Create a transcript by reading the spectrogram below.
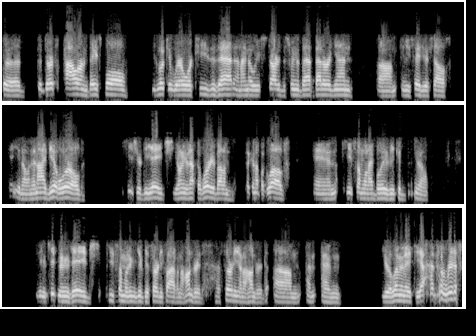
the the dearth of power in baseball. You look at where Ortiz is at, and I know he's started to swing the bat better again. Um, and you say to yourself, you know, in an ideal world, he's your DH. You don't even have to worry about him picking up a glove, and he's someone I believe he could, you know, you can keep him engaged. He's someone who can give you 35 and 100 or 30 and 100, um, and and you eliminate the the risk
